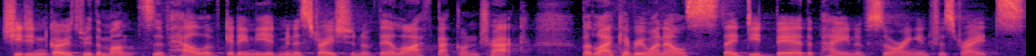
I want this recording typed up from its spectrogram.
She didn't go through the months of hell of getting the administration of their life back on track. But like everyone else, they did bear the pain of soaring interest rates.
